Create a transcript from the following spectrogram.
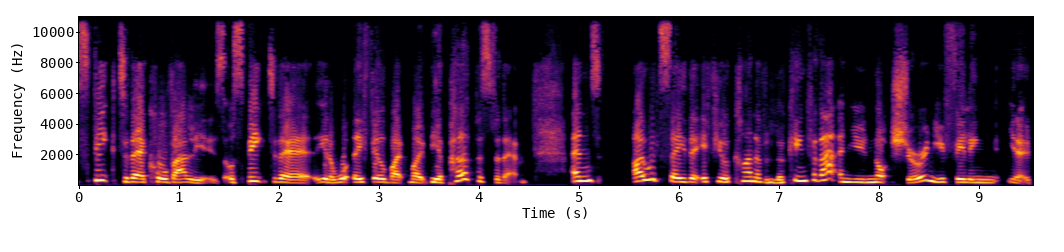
speak to their core values or speak to their, you know, what they feel might, might be a purpose for them. And I would say that if you're kind of looking for that and you're not sure and you're feeling, you know,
